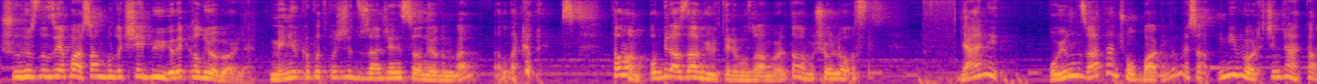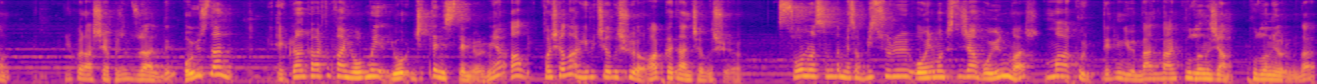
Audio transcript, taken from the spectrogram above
Şunu hızlı hızlı yaparsam buradaki şey büyüyor ve kalıyor böyle. Menüyü kapatıp açınca düzeleceğini sanıyordum ben. Allah kahretsin. Tamam o biraz daha büyütelim o zaman böyle tamam mı? Şöyle olsun. Yani oyun zaten çok bug'lı. Mesela New World için ha, tamam yukarı aşağı yapınca düzeldi. O yüzden ekran kartı falan yormayı yor- cidden istemiyorum ya. Al paşalar gibi çalışıyor. Hakikaten çalışıyor. Sonrasında mesela bir sürü oynamak isteyeceğim oyun var. Makul. Dediğim gibi ben ben kullanacağım. Kullanıyorum da.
